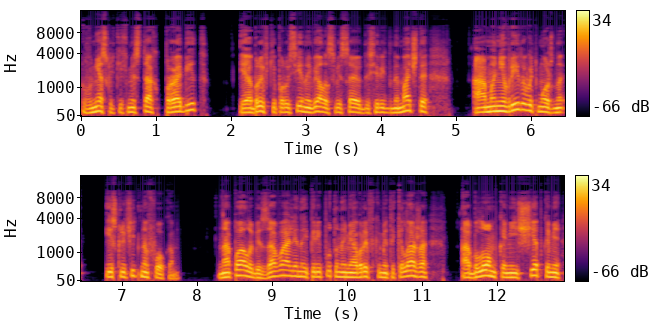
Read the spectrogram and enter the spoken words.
в нескольких местах пробит, и обрывки парусины вяло свисают до середины мачты, а маневрировать можно исключительно фоком. На палубе, заваленной перепутанными обрывками такелажа, обломками и щепками,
